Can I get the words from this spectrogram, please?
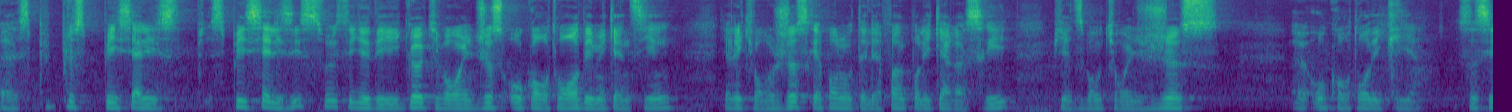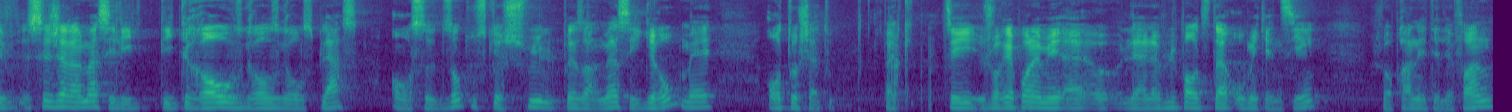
euh, plus spécialis- spécialisés. tu veux. Il y a des gars qui vont être juste au comptoir des mécaniciens. Il y en a qui vont juste répondre au téléphone pour les carrosseries. Puis il y a du monde qui vont être juste euh, au comptoir des clients. Ça, c'est, généralement, c'est les grosses, grosses, grosses places. On se, disons, tout ce que je suis présentement, c'est gros, mais on touche à tout. Je vais répondre la, plupart du temps aux mécaniciens. Je vais prendre les téléphones.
